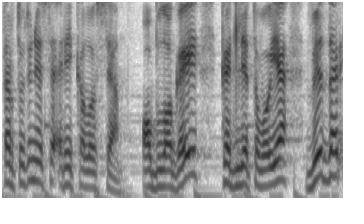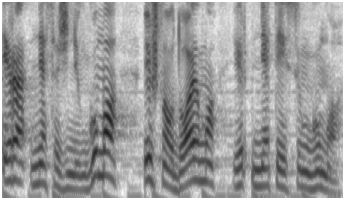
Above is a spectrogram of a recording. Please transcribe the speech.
tarptautinėse reikaluose, o blogai, kad Lietuvoje vis dar yra nesažiningumo, išnaudojimo ir neteisingumo.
